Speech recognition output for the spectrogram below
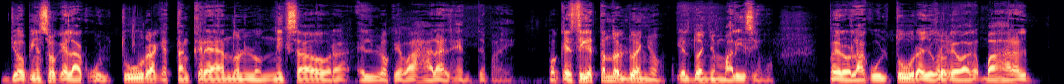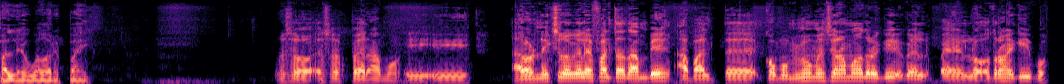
Yo pienso que la cultura que están creando en los Knicks ahora es lo que va a jalar gente para ahí. Porque sigue estando el dueño y el dueño es malísimo. Pero la cultura yo creo que va a bajar al par de jugadores para ahí. Eso, eso esperamos. Y, y a los Knicks lo que le falta también, aparte, como mismo mencionamos otro equipo, el- los otros equipos,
